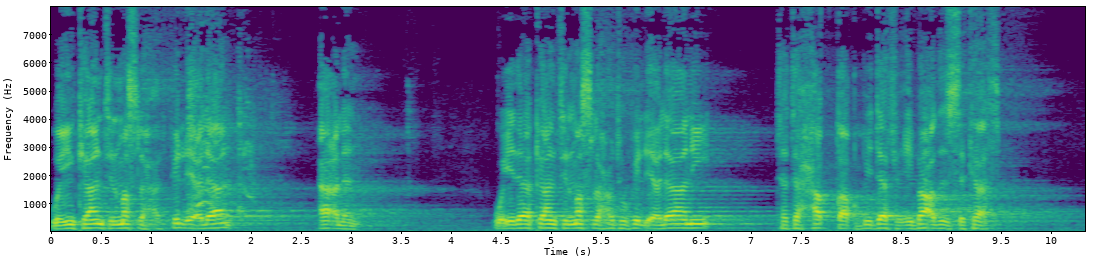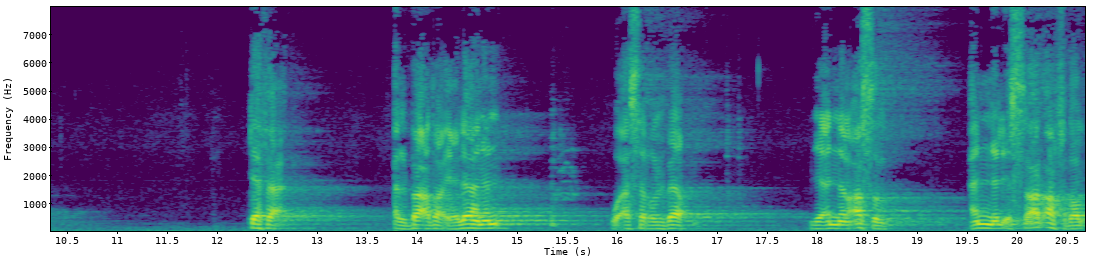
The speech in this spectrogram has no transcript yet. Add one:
وإن كانت المصلحة في الإعلان أعلن. وإذا كانت المصلحة في الإعلان تتحقق بدفع بعض الزكاة. دفع البعض إعلانا وأسر الباقي لأن الأصل أن الإصرار أفضل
